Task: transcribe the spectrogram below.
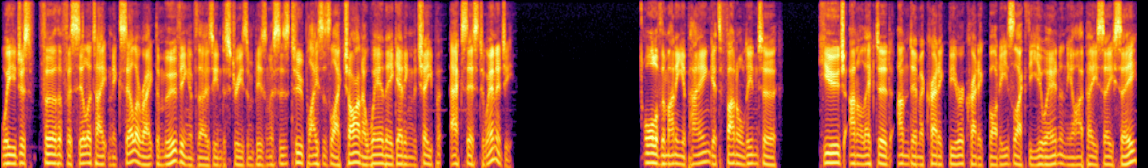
where you just further facilitate and accelerate the moving of those industries and businesses to places like China where they're getting the cheap access to energy. All of the money you're paying gets funneled into huge, unelected, undemocratic bureaucratic bodies like the UN and the IPCC,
